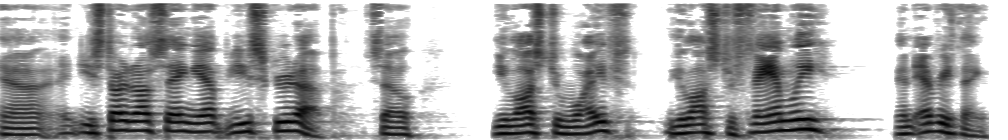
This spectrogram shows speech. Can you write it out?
Uh, and you started off saying, yep, you screwed up. So you lost your wife, you lost your family and everything.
